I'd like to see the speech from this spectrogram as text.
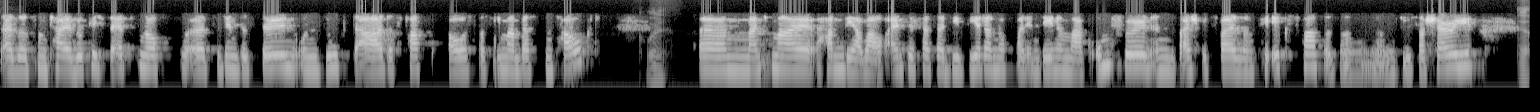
also zum Teil wirklich selbst noch äh, zu den Distillen und sucht da das Fass aus, was ihm am besten taugt. Cool. Ähm, manchmal haben wir aber auch Einzelfässer, die wir dann nochmal in Dänemark umfüllen, in beispielsweise ein PX-Fass, also ein, ein, süßer Sherry, ja.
